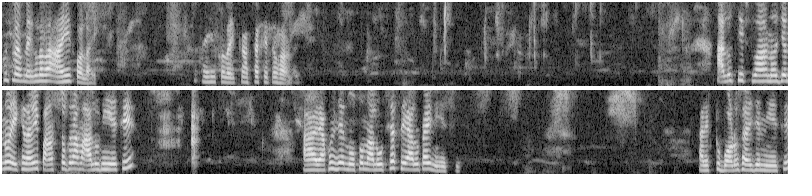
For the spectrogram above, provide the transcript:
বুঝলাম না, এগুলো তো আহির কলাই। আহির কলাই, কাঁচা খেতে ভালো লাগে। আলু চিপস বানানোর জন্য এখানে আমি পাঁচশো গ্রাম আলু নিয়েছি। আর এখন যে নতুন আলু উঠছে, সেই আলুটাই নিয়েছি। আর একটু বড় সাইজের নিয়েছি।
